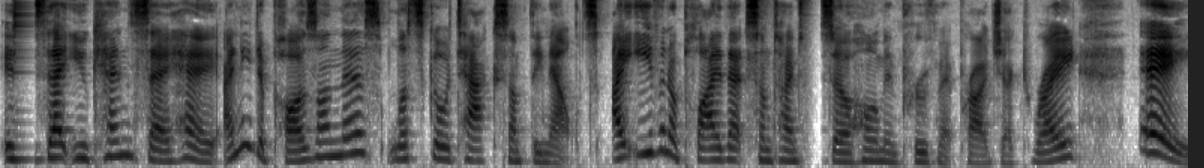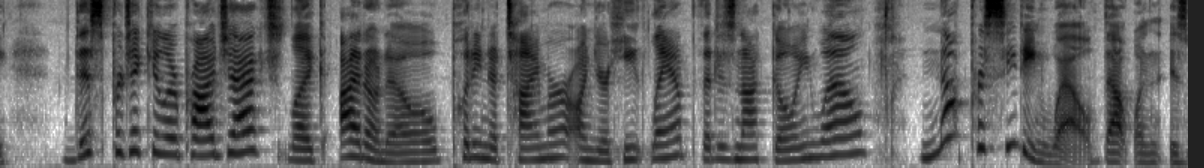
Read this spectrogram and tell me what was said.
is that you can say, "Hey, I need to pause on this. Let's go attack something else." I even apply that sometimes to a home improvement project, right? Hey, this particular project, like, I don't know, putting a timer on your heat lamp that is not going well, not proceeding well. That one is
